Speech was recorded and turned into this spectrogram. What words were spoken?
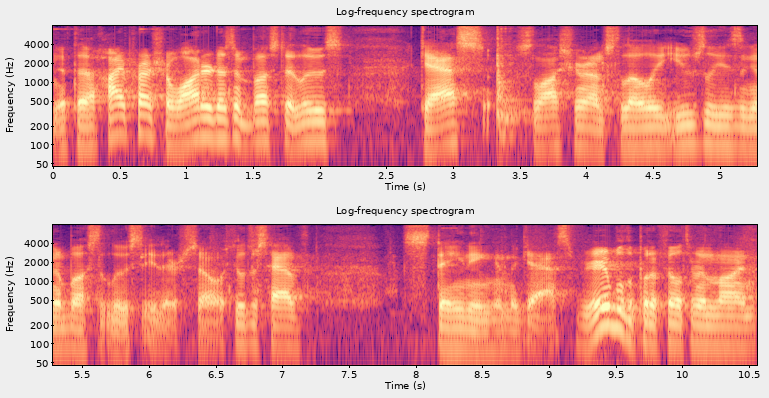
if the high pressure water doesn't bust it loose, gas sloshing around slowly usually isn't going to bust it loose either. So you'll just have staining in the gas. If you're able to put a filter in line,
